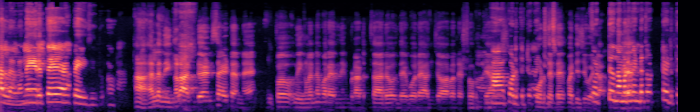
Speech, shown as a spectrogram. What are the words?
അല്ല അല്ല നേരത്തെ പേ ചെയ്തു. ആ. അല്ല നിങ്ങൾ അഡ്വാൻസ് ആയിട്ട് തന്നെ ഇപ്പൊ നിങ്ങൾ തന്നെ പറയുന്നത് ഇവിടെ അടുത്താരോ ഇതേപോലെ അഞ്ചോ ആറോ ലക്ഷം റുപ്യ കൊടുത്തിട്ട് കൊടുത്തിട്ട് പറ്റിച്ചു. തൊട്ട് നമ്മുടെ വീടിന്റെ തൊട്ടടുത്ത്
